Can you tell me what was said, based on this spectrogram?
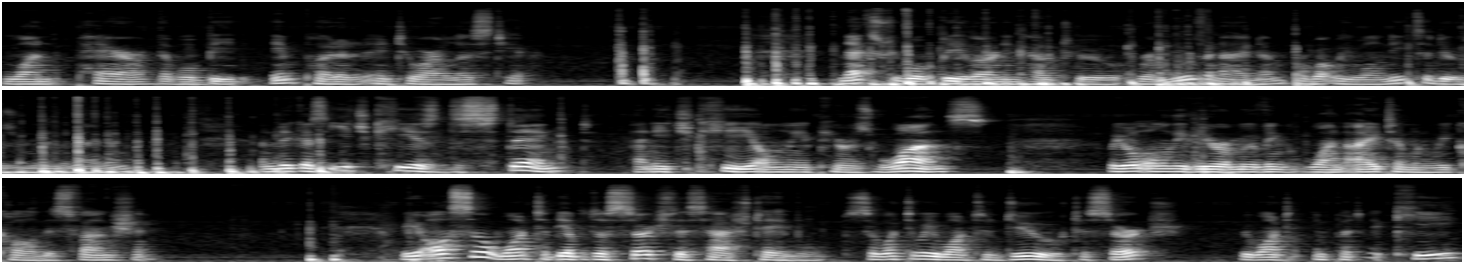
one pair that will be inputted into our list here. Next, we will be learning how to remove an item, or what we will need to do is remove an item. And because each key is distinct, and each key only appears once, we will only be removing one item when we call this function. We also want to be able to search this hash table. So what do we want to do to search? We want to input a key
